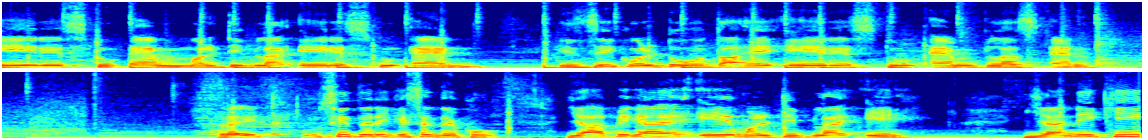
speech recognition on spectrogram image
a raise to m multiply a raise to n is equal to होता है a raise to m plus n right? उसी तरीके से देखो, यहाँ पे क्या है? ए मल्टीप्लाई ए यानी कि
